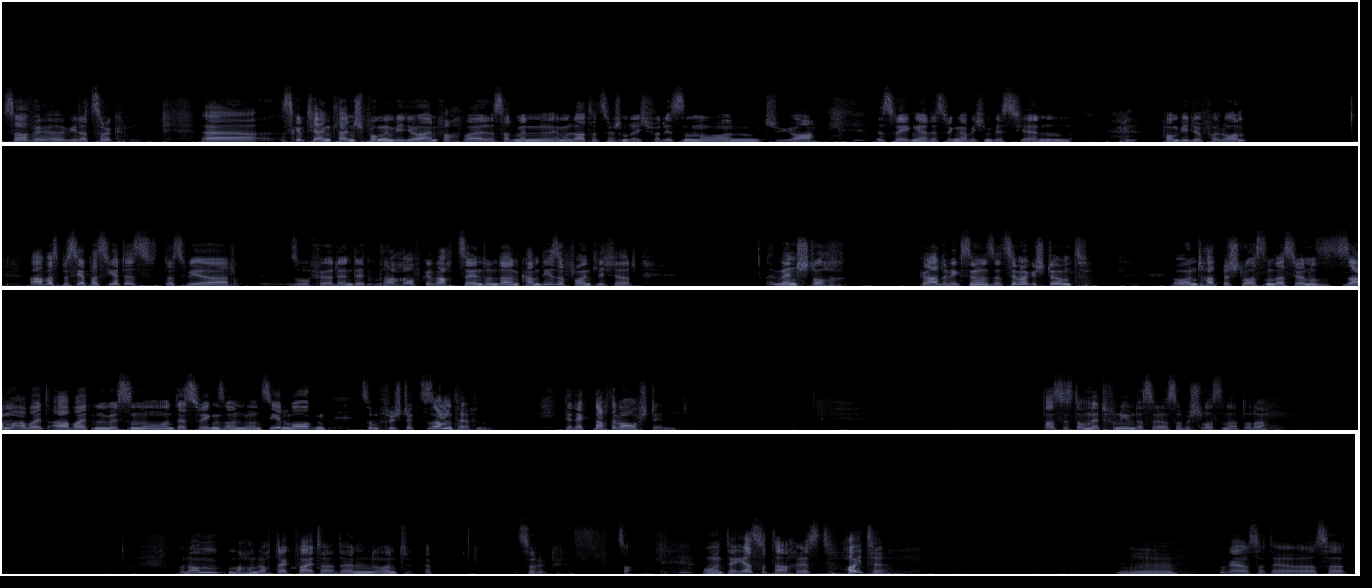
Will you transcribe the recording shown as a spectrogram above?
So, wieder zurück. Äh, es gibt hier einen kleinen Sprung im Video, einfach weil es hat mir einen Emulator zwischendurch verrissen und ja, deswegen, ja, deswegen habe ich ein bisschen vom Video verloren. Aber was bisher passiert ist, dass wir so für den dritten Tag aufgewacht sind und dann kam dieser freundliche Mensch doch geradewegs in unser Zimmer gestürmt und hat beschlossen, dass wir an unserer Zusammenarbeit arbeiten müssen und deswegen sollen wir uns jeden Morgen zum Frühstück zusammentreffen. Direkt nach dem Aufstehen. Das ist doch nett von ihm, dass er das so beschlossen hat, oder? Und dann machen wir doch direkt weiter. Denn und äh, zurück. So. Und der erste Tag ist heute. Hm, okay, was hat der, was hat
